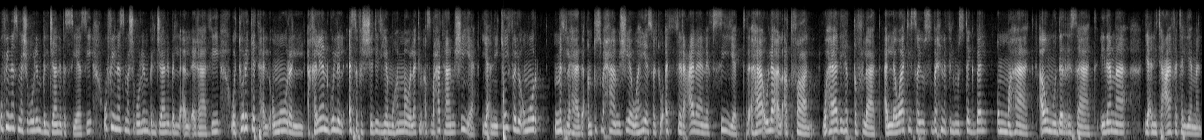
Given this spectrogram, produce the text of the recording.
وفي ناس مشغولين بالجانب السياسي وفي ناس مشغولين بالجانب الإغاثي. وتركت الأمور خلينا نقول للأسف الشديد هي مهمة ولكن أصبحت هامشية. يعني كيف لأمور مثل هذا أن تصبح هامشية وهي ستؤثر على نفسية هؤلاء الأطفال وهذه الطفلات اللواتي سيصبحن في المستقبل أمهات أو مدرسات إذا ما يعني تعافت اليمن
